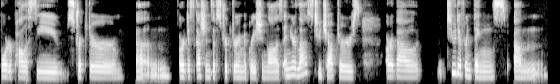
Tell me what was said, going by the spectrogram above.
border policy, stricter, um, or discussions of stricter immigration laws. And your last two chapters are about two different things. Um,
